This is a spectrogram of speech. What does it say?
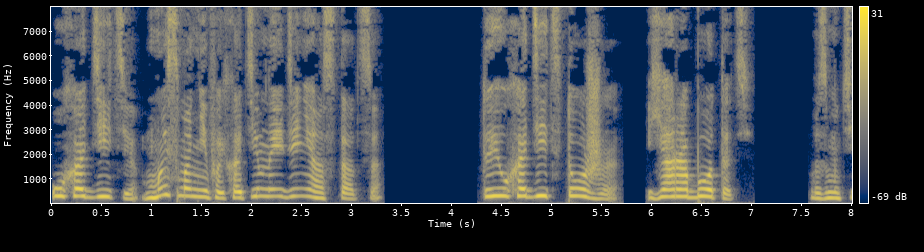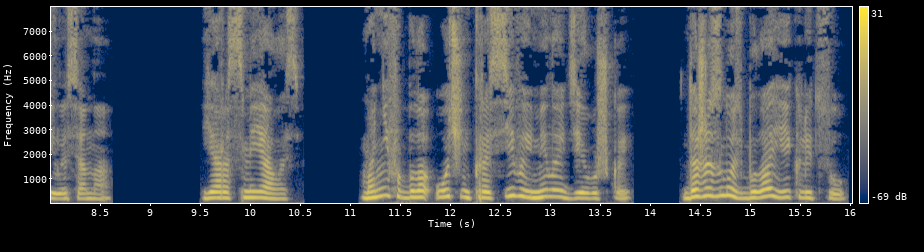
Уходите. Мы с Манифой хотим наедине остаться. Ты уходить тоже. Я работать. Возмутилась она. Я рассмеялась. Манифа была очень красивой и милой девушкой. Даже злость была ей к лицу.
